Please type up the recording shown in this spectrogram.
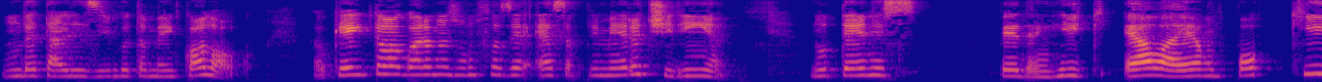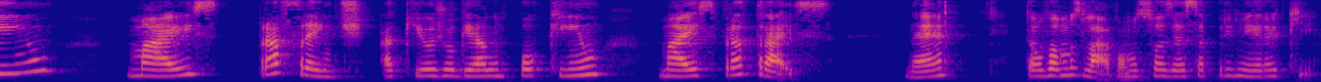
um detalhezinho que eu também coloco, tá ok? Então, agora nós vamos fazer essa primeira tirinha no tênis Pedro Henrique. Ela é um pouquinho mais pra frente. Aqui eu joguei ela um pouquinho mais pra trás, né? Então, vamos lá, vamos fazer essa primeira aqui.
